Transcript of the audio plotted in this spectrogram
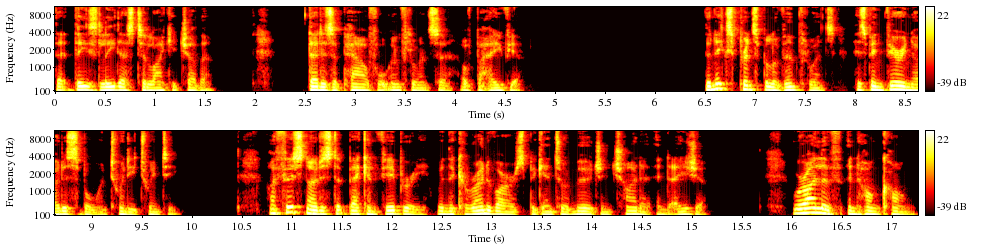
that these lead us to like each other. That is a powerful influencer of behaviour. The next principle of influence has been very noticeable in 2020. I first noticed it back in February when the coronavirus began to emerge in China and Asia. Where I live in Hong Kong,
